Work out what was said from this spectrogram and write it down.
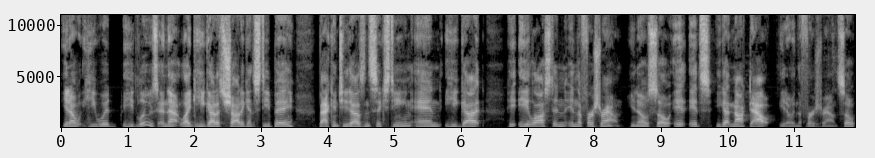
you know, he would he'd lose, and that like he got a shot against Stipe back in 2016, and he got he, he lost in in the first round, you know, so it, it's he got knocked out, you know, in the first round. So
